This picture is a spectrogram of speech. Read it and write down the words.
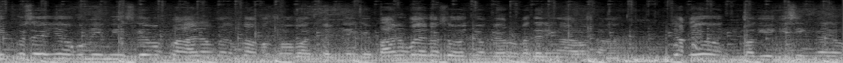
Tip ko sa inyo kung may miss kayo magpaalam ka pa, magpapantay na kayo. Paano kayo alas 8 pero madaling araw na? Tsaka yun, magigising kayo.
